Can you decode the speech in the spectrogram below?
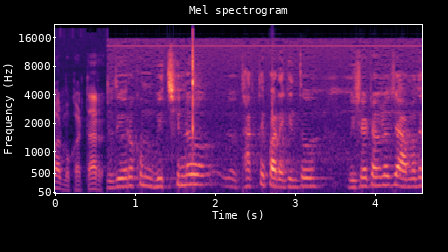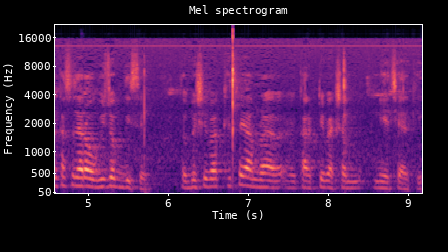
কর্মকর্তার। যদি ওরকম বিচ্ছিন্ন থাকতে পারে কিন্তু বিষয়টা হলো যে আমাদের কাছে যারা অভিযোগ দিছে তো বেশিরভাগ ক্ষেত্রে আমরা কারেক্টিভ অ্যাকশন নিয়েছি আর কি।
